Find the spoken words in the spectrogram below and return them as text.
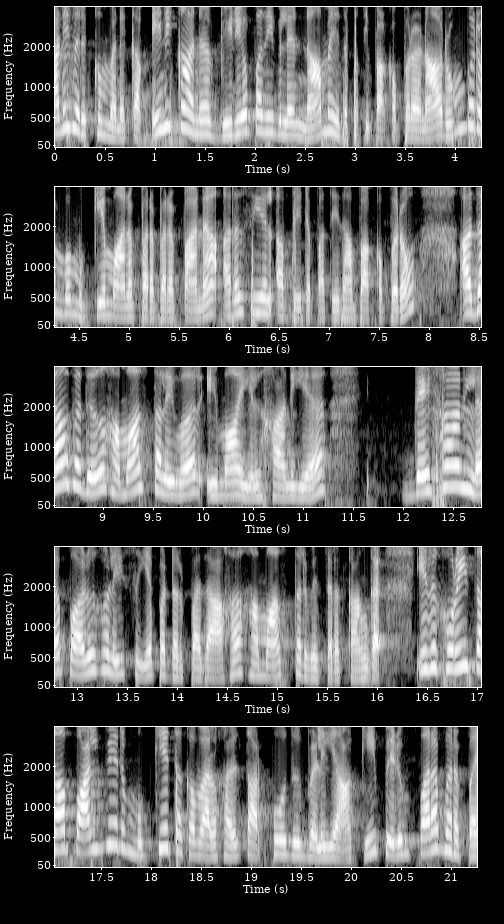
அனைவருக்கும் வணக்கம். இன்னைக்கான வீடியோ பதிவில் நாம் இதை பற்றி பார்க்க போகிறோன்னா ரொம்ப ரொம்ப முக்கியமான பரபரப்பான அரசியல் அப்டேட்டை பற்றி தான் பார்க்க போகிறோம் அதாவது ஹமாஸ் தலைவர் இமாயில் ஹானிய தெஹ்ரானில் படுகொலை செய்யப்பட்டிருப்பதாக ஹமாஸ் தெரிவித்திருக்காங்க. இது குறித்த பல்வேறு முக்கிய தகவல்கள் தற்போது வெளியாகி பெரும் பரபரப்பை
